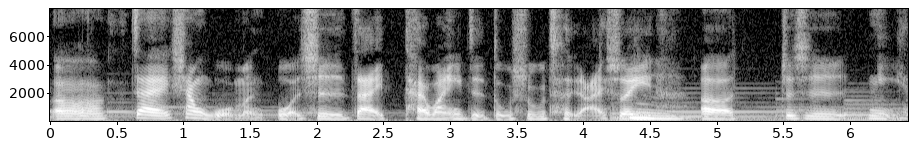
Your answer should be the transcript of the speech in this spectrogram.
呃，在像我们，我是在台湾一直读书起来，所以、嗯呃，就是你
